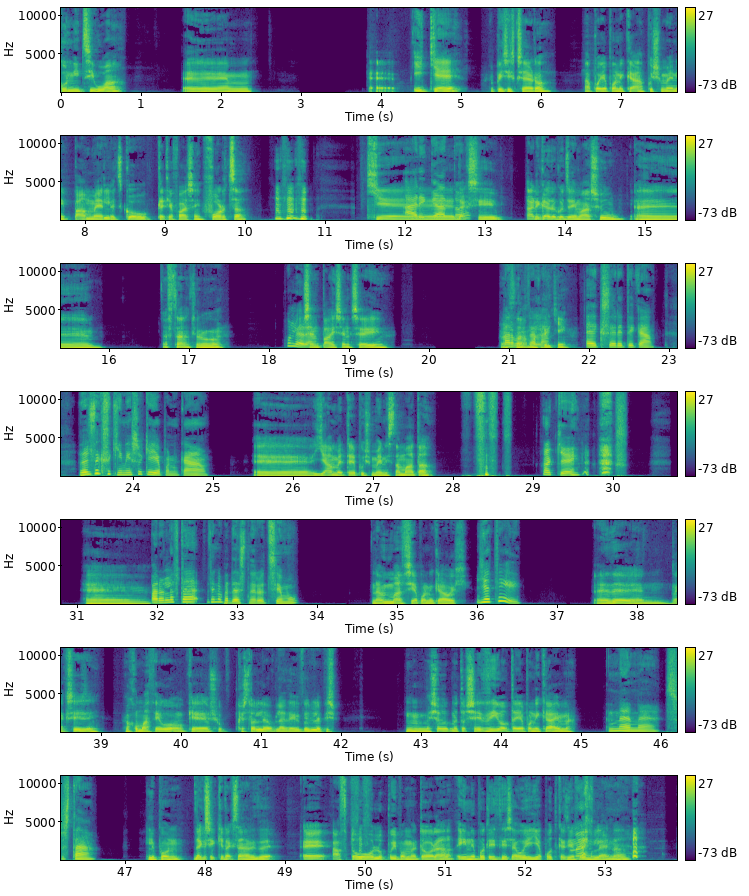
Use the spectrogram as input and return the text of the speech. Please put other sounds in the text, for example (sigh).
Κονίτσιουα. Ε, ε, ή και, επίσης ξέρω, από ιαπωνικά, που σημαίνει πάμε, let's go, τέτοια φάση. Φόρτσα. (laughs) και. Αριγκάτο. Εντάξει. Αριγκάτο κοτζαϊμάσου. Ε, αυτά, ξέρω εγώ. Πολύ ωραία. Senpai, sensei. Πάρα πολύ Αυτά, καλά. μέχρι εκεί. Εξαιρετικά. Θέλεις να ξεκινήσω και ιαπωνικά. Ε, やめて, που σημαίνει σταμάτα. (laughs) Οκ. Ε, Παρ' όλα αυτά δεν απαντάς στην ερώτησή μου. να μην μάθεις ιαπωνικά, όχι. Γιατί; Ε, δεν αξίζει. Έχω μάθει εγώ και, σου, και στο λέω, δηλαδή. Δεν βλέπεις. Με, σο- με το σε δύο από τα ιαπωνικά είμαι. Ναι, ναι, σωστά. Λοιπόν, εντάξει, κοιτάξτε να δείτε. Ε, αυτό όλο που είπαμε τώρα είναι υποτίθεται εισαγωγή για podcast για Ναι. Φόρμουλα 1.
